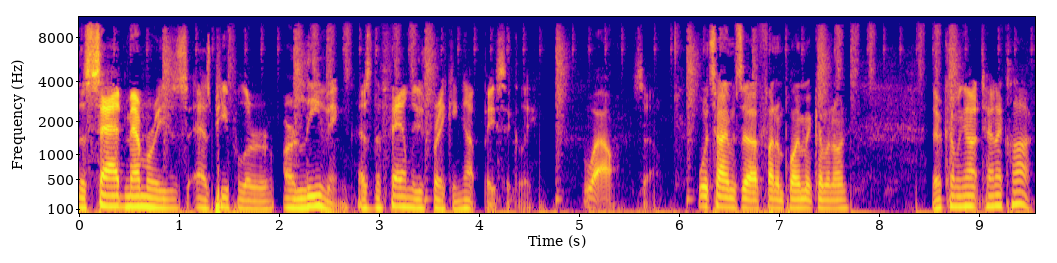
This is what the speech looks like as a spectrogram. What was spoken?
the sad memories as people are are leaving, as the family is breaking up, basically. Wow. So, what time's uh, Fun Employment coming on? They're coming out at ten o'clock.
